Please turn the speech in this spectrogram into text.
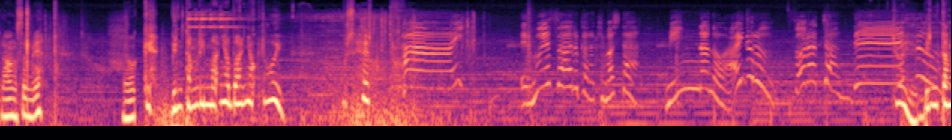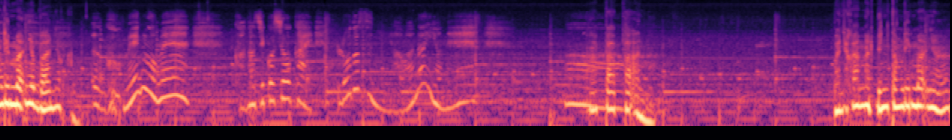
Langsung ya. Oke bintang limanya banyak cuy buset MSR から来ましたみんなのアイドルソラちゃんで cuy bintang limanya banyak loh すごめんごめんこの自己紹介ロドスに合わないよねうん apa-apaan banyak amat bintang limanya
